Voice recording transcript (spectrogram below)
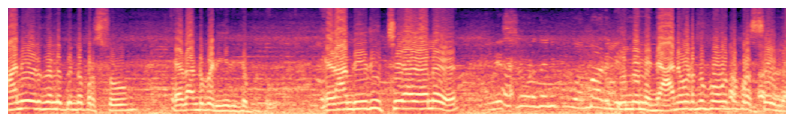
ആന എഴുന്നള്ളിപ്പിന്റെ പ്രശ്നവും ഏതാണ്ട് പരിഹരിക്കപ്പെട്ടു. ഏഴാം തീയതി ഉച്ചയായാൽ ഇല്ലില്ല ഞാനിവിടെ നിന്ന് പോകുന്ന പ്രശ്നമില്ല.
